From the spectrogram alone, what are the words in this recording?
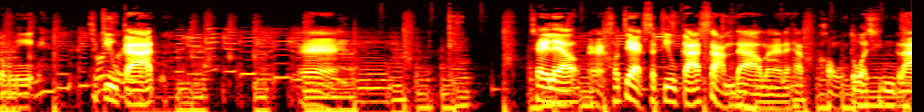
ตรงนี้ สกิลการ์ด อ่า ใช่แล้ว อ่าเขาแจกสกิลการ์ดสามดาวมานะครับ ของตัวชินระ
